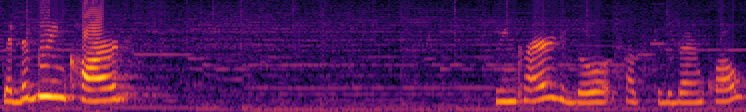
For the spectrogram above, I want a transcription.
Get the green card. Green card, you go up to the bank wall.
